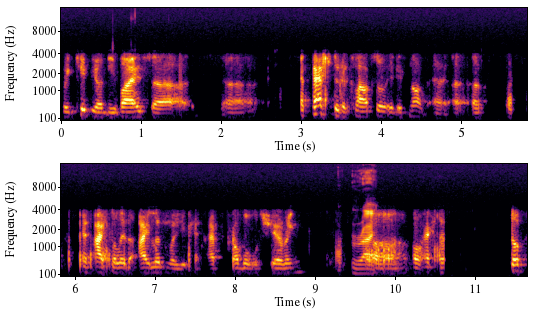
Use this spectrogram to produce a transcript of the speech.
we keep your device uh, uh, attached to the cloud, so it is not a, a, a, an isolated island where you can have trouble sharing. Right. Uh, or access. So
